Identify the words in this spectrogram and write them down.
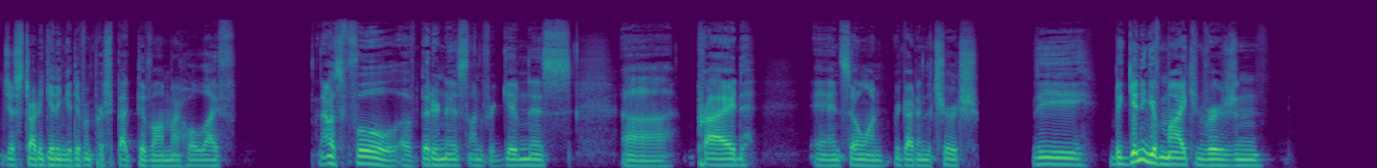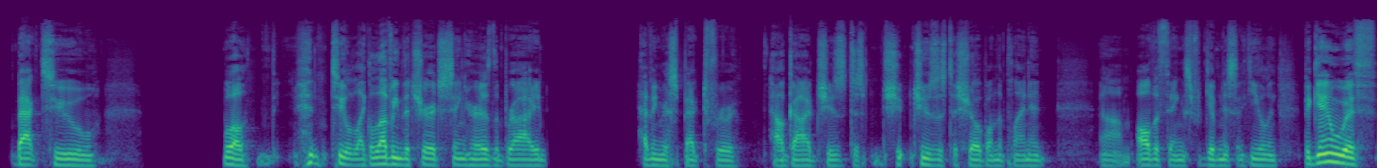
just started getting a different perspective on my whole life. And I was full of bitterness, unforgiveness, uh, pride, and so on regarding the church. The beginning of my conversion back to, well, to like loving the church, seeing her as the bride, having respect for how God chooses to chooses to show up on the planet, um, all the things, forgiveness and healing. Began with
